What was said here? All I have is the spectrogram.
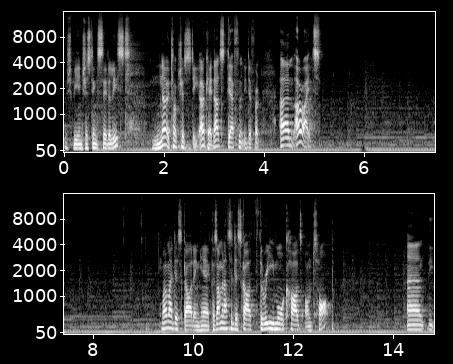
Which should be interesting to say the least. No, Toxtricity. Okay, that's definitely different. Um, all right. What am I discarding here? Because I'm going to have to discard three more cards on top. And the,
